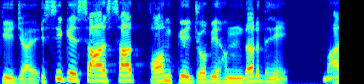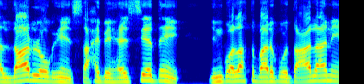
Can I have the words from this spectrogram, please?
की जाए। इसी के साथ साथ कौम के जो भी हमदर्द हैं, मालदार लोग हैं, साहिब हैसियत हैं, जिनको अल्लाह तबारक ताली ने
